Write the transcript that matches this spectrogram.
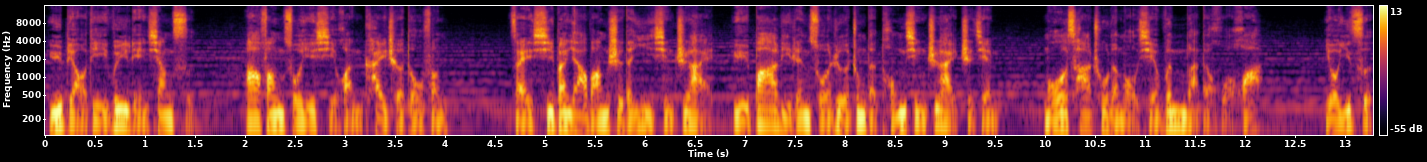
与表弟威廉相似。阿方索也喜欢开车兜风，在西班牙王室的异性之爱与巴黎人所热衷的同性之爱之间，摩擦出了某些温暖的火花。有一次，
